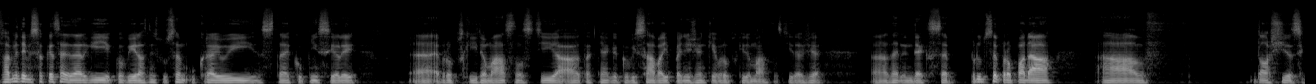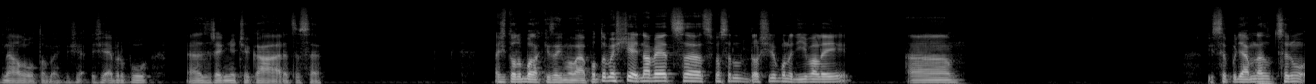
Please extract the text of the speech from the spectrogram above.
hlavně ty vysoké ceny energií jako výrazným způsobem ukrajují z té kupní síly uh, evropských domácností a, tak nějak jako vysávají peněženky evropských domácností, takže ten index se prudce propadá a další ze signálu o tom, že, že Evropu zřejmě čeká recese. Takže to bylo taky zajímavé. Potom ještě jedna věc, jsme se další dobu nedívali. Když se podíváme na tu cenu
